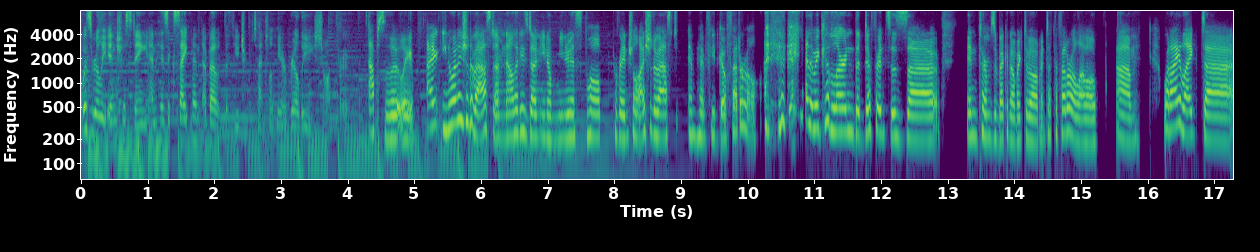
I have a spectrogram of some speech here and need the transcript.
that was really interesting, and his excitement about the future potential here really shone through. Absolutely. I, you know what, I should have asked him now that he's done, you know, municipal, provincial. I should have asked him if he'd go federal, and then we could learn the differences uh, in terms of economic development at the federal level. Um, what I liked uh,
